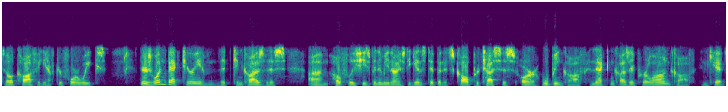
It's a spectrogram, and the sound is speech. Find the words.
still coughing after four weeks. There's one bacterium that can cause this. Um, hopefully, she's been immunized against it, but it's called pertussis or whooping cough, and that can cause a prolonged cough in kids.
